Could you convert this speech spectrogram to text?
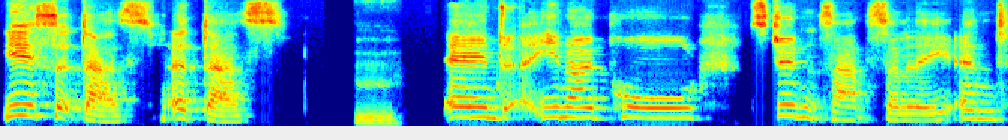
Yes, it does. It does. Hmm. And, you know, Paul, students aren't silly. And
